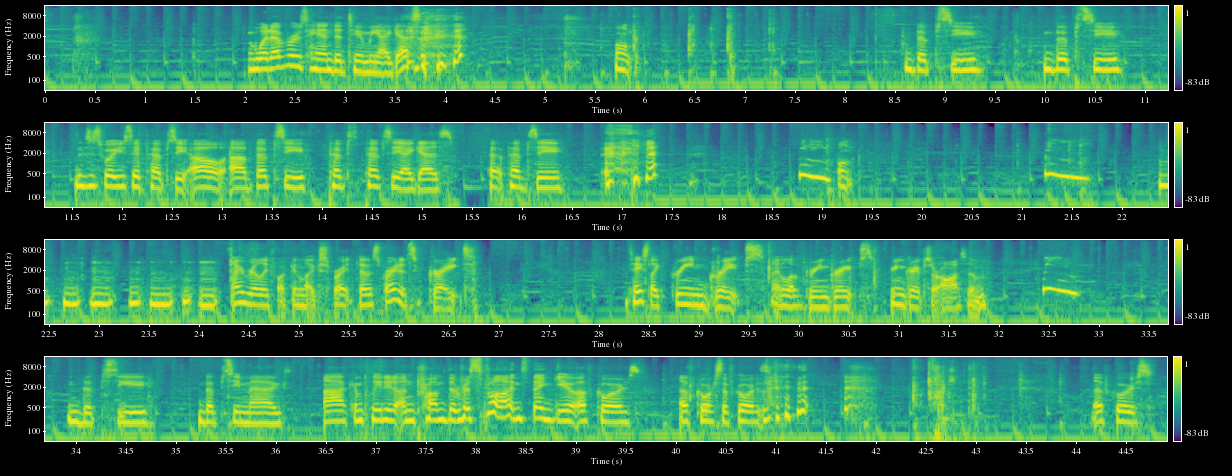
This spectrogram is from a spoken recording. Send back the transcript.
whatever is handed to me, I guess. Bonk. Pepsi, Pepsi. This is where you say Pepsi. Oh, uh, Pepsi, Peps, Pepsi, I guess. Pe Pepsi. Wee, bonk. Wee. -mm -mm -mm. I really fucking like Sprite though. Sprite is great. It tastes like green grapes. I love green grapes. Green grapes are awesome. Bipsy. Bipsy Mags. Ah, completed unprompted response. Thank you, of course. Of course, of course. Of course.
